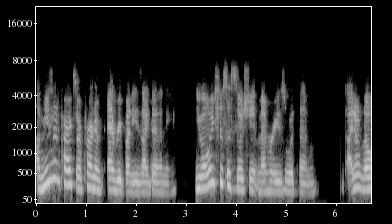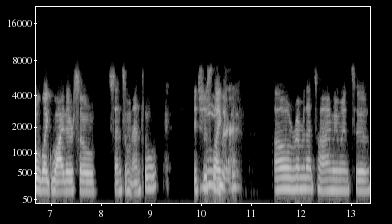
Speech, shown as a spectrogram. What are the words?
Amusement parks are part of everybody's identity. You always just associate memories with them. I don't know like why they're so sentimental. It's just Me like, either. oh, remember that time we went to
